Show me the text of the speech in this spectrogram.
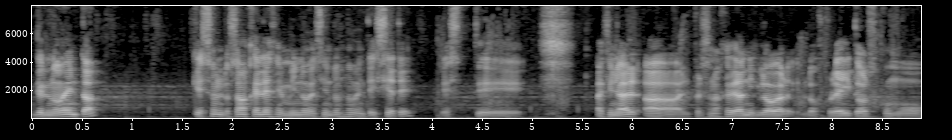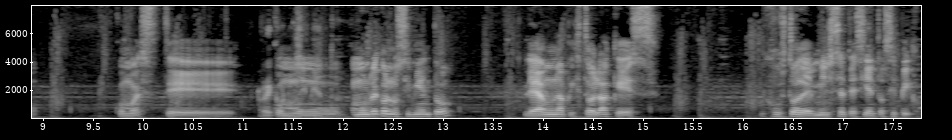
del 90, que es en Los Ángeles de 1997, este, al final al personaje de Danny Glover, los Predators, como, como este, como, Reconocimiento. como un reconocimiento, le dan una pistola que es justo de 1700 y pico.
